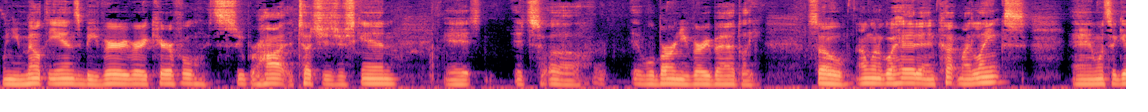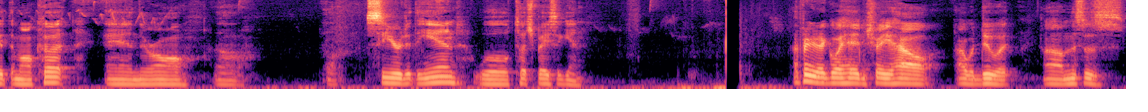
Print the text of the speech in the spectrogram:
when you melt the ends be very very careful. It's super hot. It touches your skin. It's it's uh, it will burn you very badly. So I'm going to go ahead and cut my links. And once I get them all cut and they're all uh, uh, seared at the end we'll touch base again. I figured I'd go ahead and show you how I would do it. Um, this is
